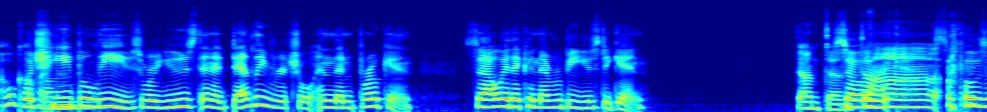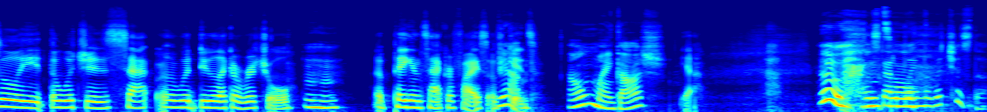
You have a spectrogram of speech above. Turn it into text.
Oh god. which he believes were used in a deadly ritual and then broken, so that way they could never be used again. dun dun So, dun. Supposedly, the witches sac- uh, would do like a ritual, mm-hmm. a pagan sacrifice of Yeah. kids. Oh my gosh. Yeah. Oh, Always it's gotta blame the witches though.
